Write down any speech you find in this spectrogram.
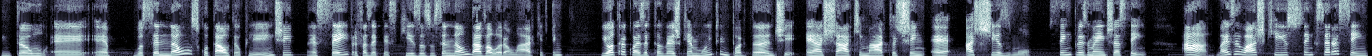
Então, é, é você não escutar o teu cliente, é sempre fazer pesquisas, você não dá valor ao marketing. E outra coisa que eu vejo que é muito importante é achar que marketing é achismo. Simplesmente assim. Ah, mas eu acho que isso tem que ser assim.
